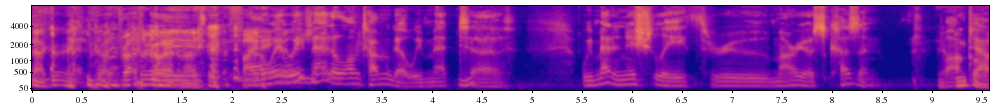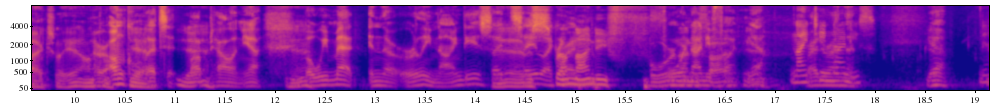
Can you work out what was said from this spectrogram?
No, go, go, go Brotherly ahead, Russ. fighting. we, we met a long time ago. We met. Uh, we met initially through Mario's cousin. Yeah, Bob uncle, Tallon. actually. Yeah, Or uncle. uncle, Yeah, that's it. yeah. Bob Tallon, yeah. But we met in the early 90s, I'd Yeah, it say. was like around right- 94, 4, 95. 95, yeah. yeah. Right around then. 1990s. Yeah.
